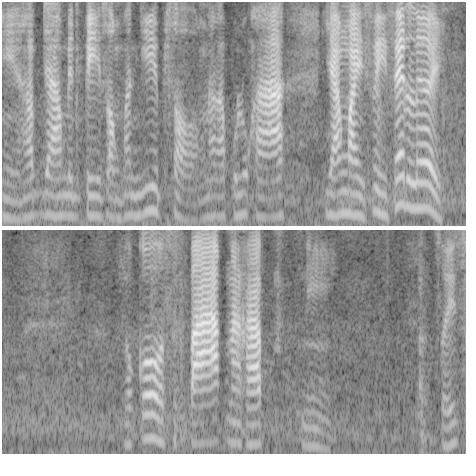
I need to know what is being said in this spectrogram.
นี่นะครับยางเป็นปี 2022 นะครับ คุณลูกค้ายางใหม่ 4 เส้นเลยโลโก้สปาร์กนะครับ นี่ ส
